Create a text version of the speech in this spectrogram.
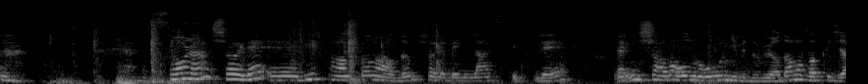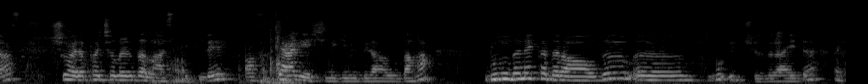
Sonra şöyle e, bir pantolon aldım. Şöyle beli lastikli. Yani inşallah olur olur gibi duruyordu ama bakacağız. Şöyle paçaları da lastikli. Asker yeşili gibi biraz daha. Bunu da ne kadar aldım? Ee, bu 300 liraydı. Evet.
